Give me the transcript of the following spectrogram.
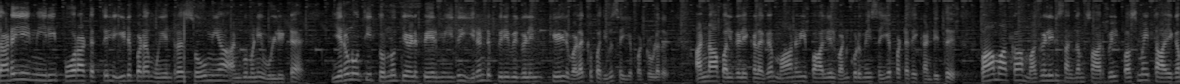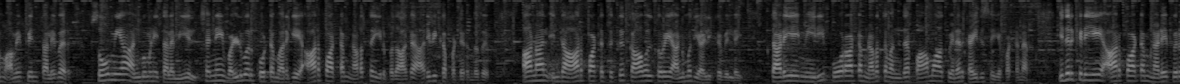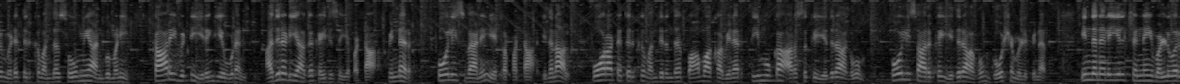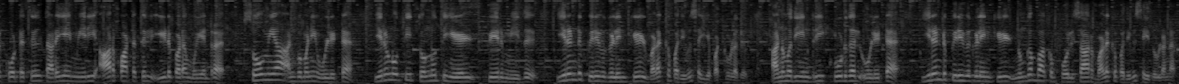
தடையை மீறி போராட்டத்தில் ஈடுபட முயன்ற சோமியா அன்புமணி உள்ளிட்ட இருநூத்தி தொண்ணூத்தி ஏழு பேர் மீது இரண்டு பிரிவுகளின் கீழ் வழக்கு பதிவு செய்யப்பட்டுள்ளது. அண்ணா பல்கலைக்கழக மாணவி பாலியல் வன்கொடுமை செய்யப்பட்டதை கண்டித்து பாமக மகளிர் சங்கம் சார்பில் பசுமை தாயகம் அமைப்பின் தலைவர் சோமியா அன்புமணி தலைமையில் சென்னை வள்ளுவர் கோட்டம் அருகே ஆர்ப்பாட்டம் நடத்த இருப்பதாக அறிவிக்கப்பட்டிருந்தது. ஆனால் இந்த ஆர்ப்பாட்டத்துக்கு காவல்துறை அனுமதி அளிக்கவில்லை. தடையை மீறி போராட்டம் நடத்த வந்த பாமகவினர் கைது செய்யப்பட்டனர். இதற்கிடையே ஆர்ப்பாட்டம் நடைபெறும் இடத்திற்கு வந்த சோமியா அன்புமணி காரை விட்டு இறங்கியவுடன் அதிரடியாக கைது செய்யப்பட்டார். பின்னர் போலீஸ் வேனில் ஏற்றப்பட்டார் இதனால் போராட்டத்திற்கு வந்திருந்த பாமகவினர் திமுக அரசுக்கு எதிராகவும் போலீசாருக்கு எதிராகவும் கோஷம் எழுப்பினர். இந்த நிலையில் சென்னை வள்ளுவர் கோட்டத்தில் தடையை மீறி ஆர்ப்பாட்டத்தில் ஈடுபட முயன்ற சோமியா அன்புமணி உள்ளிட்ட இருநூத்தி தொண்ணூத்தி ஏழு பேர் மீது இரண்டு பிரிவுகளின் கீழ் வழக்கு பதிவு செய்யப்பட்டுள்ளது. அனுமதியின்றி கூடுதல் உள்ளிட்ட இரண்டு பிரிவுகளின் கீழ் நுங்கம்பாக்கம் போலீசார் வழக்கு பதிவு செய்துள்ளனர்.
